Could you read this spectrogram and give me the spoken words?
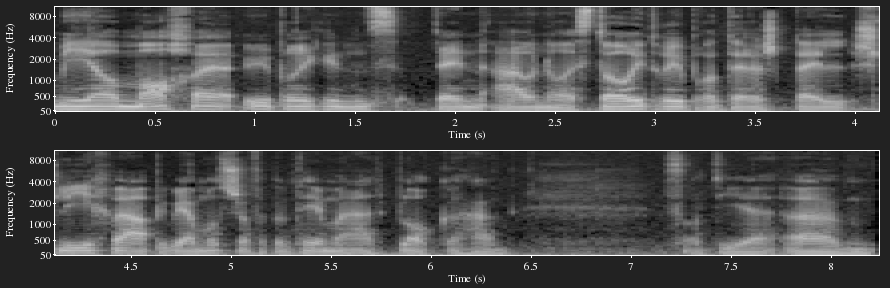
wir machen übrigens dann auch noch eine Story drüber an dieser Stelle Schleichwerbung, wir es schon von dem Thema Adblocker haben. So die, ähm,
